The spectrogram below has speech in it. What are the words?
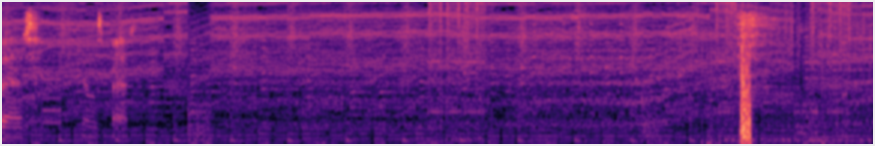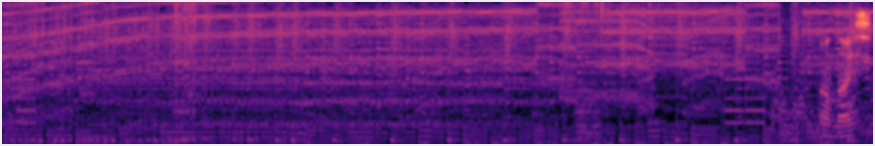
Bad. That was bad. Oh, nice.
